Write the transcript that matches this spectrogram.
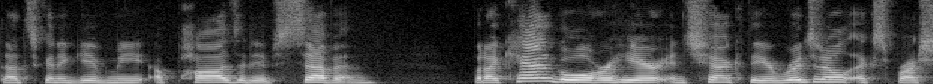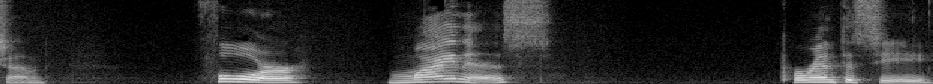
That's going to give me a positive 7. But I can go over here and check the original expression. 4 minus parenthesis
